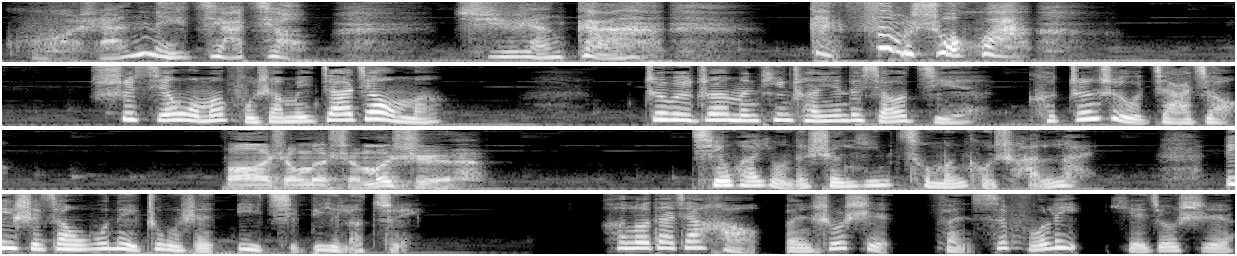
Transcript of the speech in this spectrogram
果然没家教，居然敢敢这么说话！是嫌我们府上没家教吗？这位专门听传言的小姐可真是有家教。发生了什么事？秦怀勇的声音从门口传来，立时将屋内众人一起闭了嘴。Hello，大家好，本书是粉丝福利，也就是。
